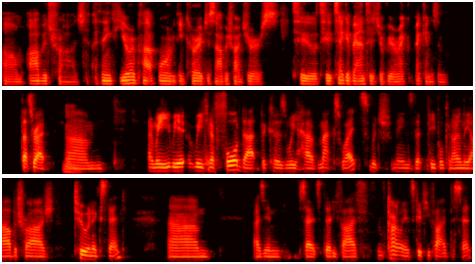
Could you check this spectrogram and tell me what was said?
um, arbitrage. I think your platform encourages arbitrageurs to to take advantage of your me- mechanism. That's right. Mm. Um, and we, we we can afford that because we have max weights, which means that people can only arbitrage to an extent. Um, as in, say it's 35. Currently, it's 55 percent.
